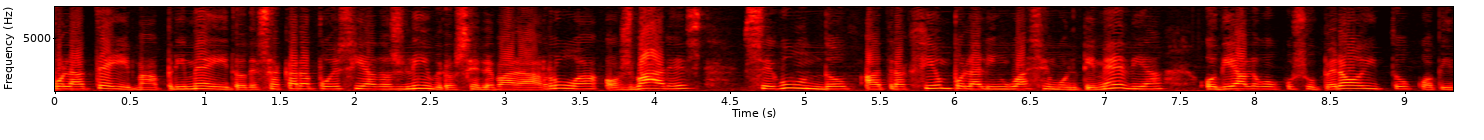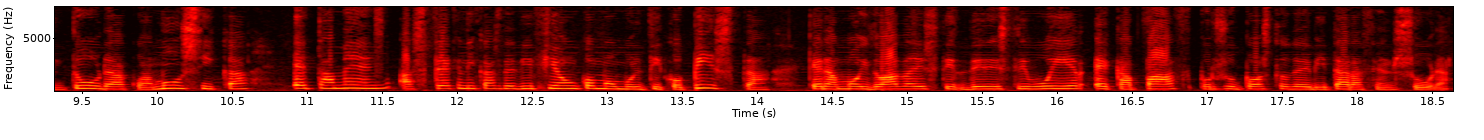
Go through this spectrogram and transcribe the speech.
pola teima, primeiro, de sacar a poesía dos libros e levar á rúa, aos bares, segundo, a atracción pola linguaxe multimedia, o diálogo co superoito, coa pintura, coa música, e tamén as técnicas de edición como multicopista, que era moi doada de distribuir e capaz, por suposto, de evitar a censura.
